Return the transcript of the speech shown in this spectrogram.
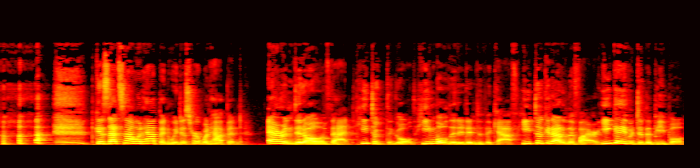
because that's not what happened. We just heard what happened. Aaron did all of that. He took the gold. He molded it into the calf. He took it out of the fire. He gave it to the people.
